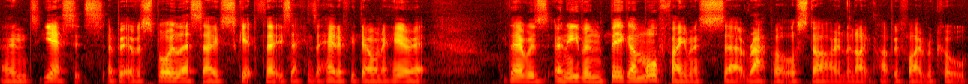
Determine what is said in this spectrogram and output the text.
and yes, it's a bit of a spoiler, so skip 30 seconds ahead if you don't want to hear it. There was an even bigger, more famous uh, rapper or star in the nightclub, if I recall,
